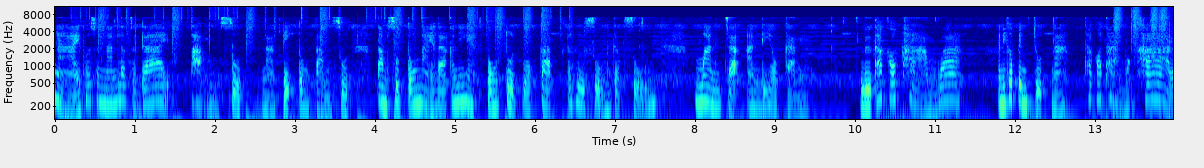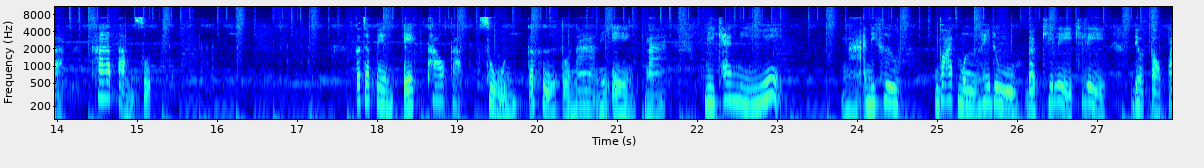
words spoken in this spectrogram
หงาย เพราะฉะนั้นเราจะได้ต่ำสุดนะติ๊กตรงต่ำสุด ต่ำสุดตรงไหนล่ะก็นี่ไงตรงจุดบวกกับก็คือ 0 กับ 0 มันจะอันเดียวกัน หรือถ้าเขาถามว่า อันนี้ก็เป็นจุดนะ ถ้าเขาถามว่าค่าล่ะ ค่าต่ำสุด ก็จะเป็น x เท่ากับ 0 ก็คือตัวหน้านี่เองนะ มีแค่นี้นะ อันนี้คือวาดมือให้ดูแบบขี้เหร่ขี้เหร่เดี๋ยวต่อไป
